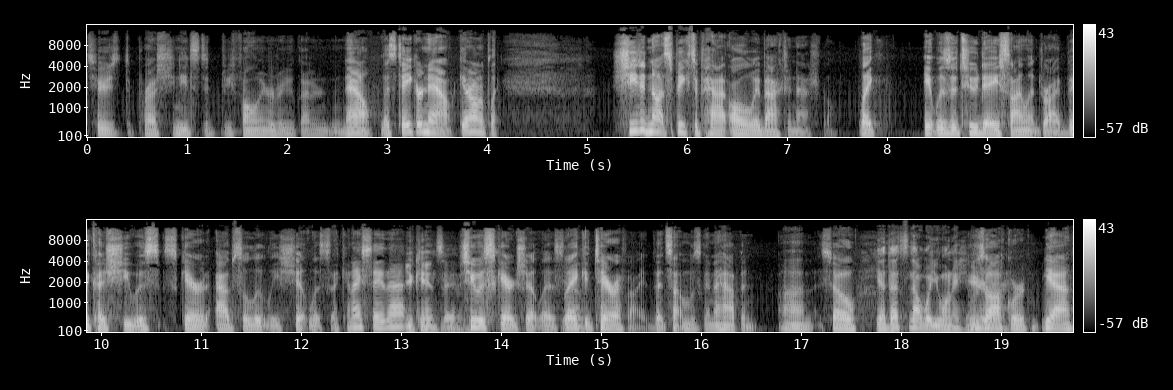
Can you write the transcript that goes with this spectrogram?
Terri's depressed. She needs to be following her. You've got her now. Let's take her now. Get on a plane. She did not speak to Pat all the way back to Nashville. Like it was a two day silent drive because she was scared absolutely shitless. Can I say that? You can say it. She was scared shitless, Yeah. like terrified that something was going to happen. Um, so Yeah, that's not what you want to hear. it was awkward. Yeah.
